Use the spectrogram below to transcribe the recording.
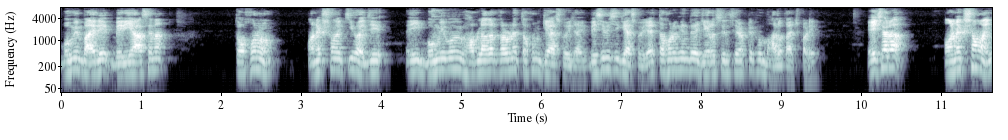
বমি বাইরে বেরিয়ে আসে না। তখনও অনেক সময় কি হয় যে, এই বমি বমি ভাব লাগার কারণে তখন গ্যাস হয়ে যায়, বেশি বেশি গ্যাস হয়ে যায়। তখনও কিন্তু এই জেরোসিল সিরাপটি খুব ভালো কাজ করে। এছাড়া অনেক সময়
